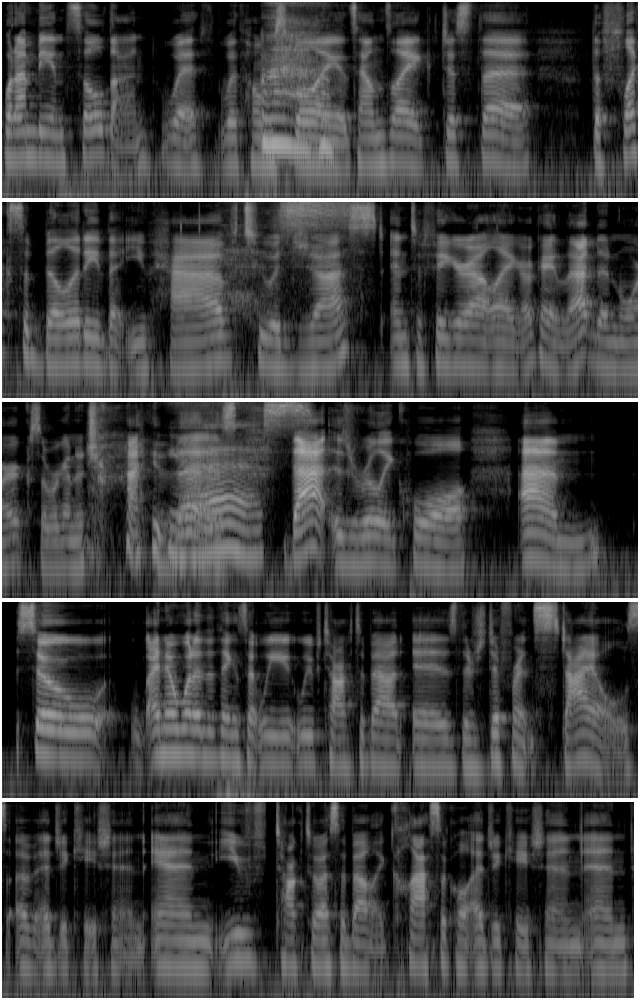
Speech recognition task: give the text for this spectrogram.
what I'm being sold on with with homeschooling, it sounds like just the the flexibility that you have to adjust and to figure out like, okay, that didn't work, so we're gonna try this. Yes. That is really cool. Um, so I know one of the things that we we've talked about is there's different styles of education, and you've talked to us about like classical education, and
